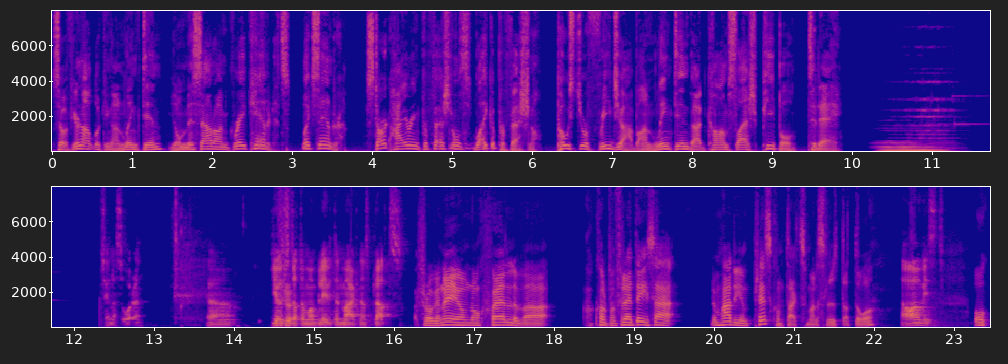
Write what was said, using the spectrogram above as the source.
So if you're not looking on LinkedIn, you'll miss out on great candidates like Sandra. Start hiring professionals like a professional. Post your free job on linkedin.com/people slash people today. senaste åren. Eh, just att de har blivit en marknadsplats. Frågan är ju om de själva har koll på. För det är ju så här. De hade ju en presskontakt som hade slutat då. Ja visst, Och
